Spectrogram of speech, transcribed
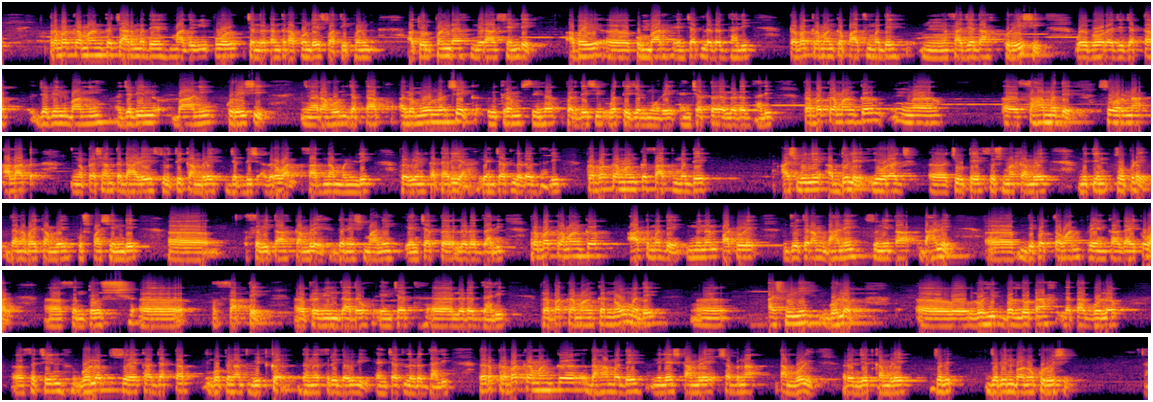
प्रभाग क्रमांक चारमध्ये माधवी पोळ चंद्रकांत राखोंडे स्वाती फंड अतुल फंड मीरा शेंडे अभय कुंभार यांच्यात लढत झाली. प्रभाग क्रमांक पाच मध्ये साजेदा कुरेशी वैभवराजे जगताप जबीन बानी जबीन बानी कुरेशी राहुल जगताप अलमोन शेख विक्रम सिंह परदेशी व तेजल मोरे यांच्यात लढत झाली. प्रभाग क्रमांक सहा मध्ये सुवर्णा आलाट प्रशांत ढाळे श्रुती कांबळे जगदीश अग्रवाल साधना मंडलिक प्रवीण कटारिया यांच्यात लढत झाली. प्रभाग क्रमांक सात मध्ये अश्विनी अब्दुले युवराज चिवटे सुषमा कांबळे नितीन चोपडे जनाबाई कांबळे पुष्पा शिंदे अं सविता कांबळे गणेश माने यांच्यात लढत झाली. प्रभाग क्रमांक आठमध्ये मिनल पाटोळे ज्योतिराम ढाणे सुनीता ढाणे दीपक चव्हाण प्रियंका गायकवाड संतोष साप्ते प्रवीण जाधव यांच्यात लढत झाली. प्रभाग क्रमांक नऊ मध्ये अश्विनी घोलप रोहित बलदोटा लता घोलप सचिन गोलप सुरेखा जगताप गोपीनाथ विटकर धनश्री दळवी यांच्यात लढत झाली. तर प्रभाग क्रमांक दहा मध्ये निलेश कांबळे शबना तांबोळी रणजित कांबळे जबी जबीन बानो कुरेशी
